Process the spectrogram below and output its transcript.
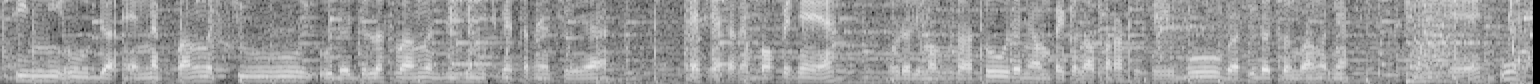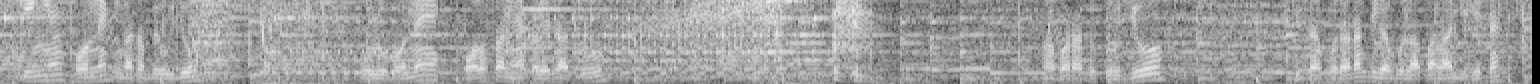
sini udah enak banget cuy. Udah jelas banget di sini skaternya cuy ya. Eh, skaternya profitnya ya. Udah 51 udah nyampe ke 800 ribu berarti udah cuan banget ya. Oke. Uh, kingnya connect nggak sampai ujung. 10 connect, polosan ya kali satu. 807 sisa putaran 38 lagi guys ya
